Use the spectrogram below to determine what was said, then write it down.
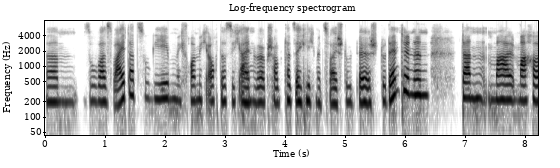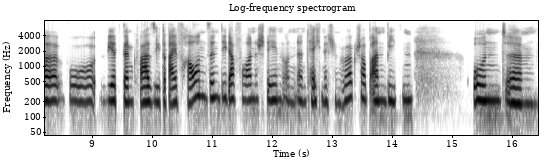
ähm, sowas weiterzugeben. Ich freue mich auch, dass ich einen Workshop tatsächlich mit zwei Stud äh, Studentinnen dann mal mache, wo wir dann quasi drei Frauen sind, die da vorne stehen und einen technischen Workshop anbieten. Und ähm,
